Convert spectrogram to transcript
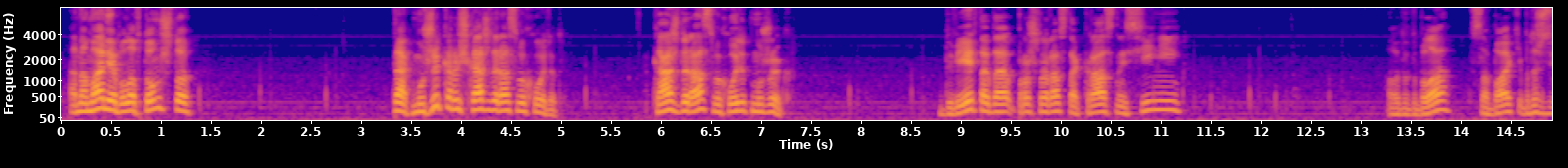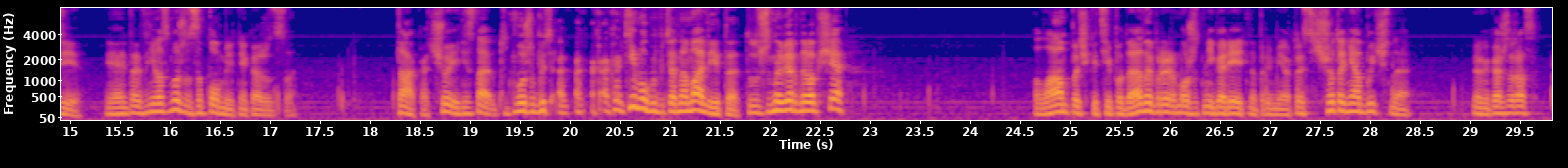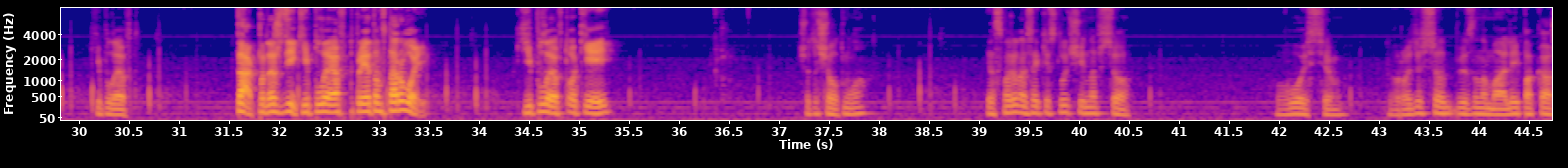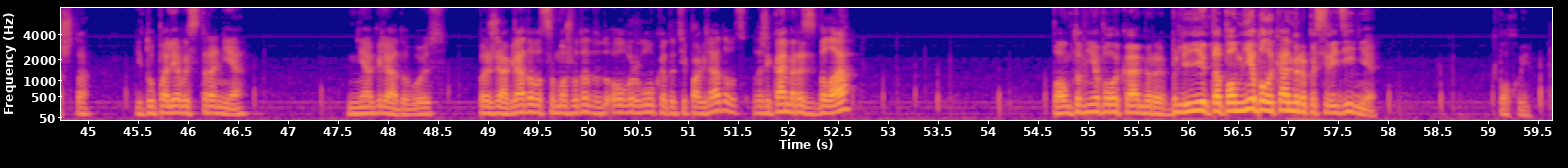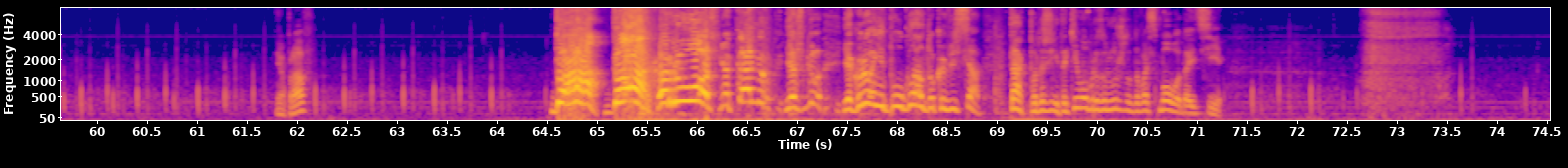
Аномалия была в том, что... Так, мужик, короче, каждый раз выходит. Каждый раз выходит мужик. Дверь тогда в прошлый раз так красный, синий. А вот это была? Собаки. Подожди. Я, это невозможно запомнить, мне кажется. Так, а что, я не знаю. Тут может быть... А, а, а какие могут быть аномалии-то? Тут же, наверное, вообще... Лампочка, типа, да, например, может не гореть, например. То есть что-то необычное. Блин, каждый раз... Keep left. Так, подожди, keep left, при этом второй. Keep left, окей. Что-то щелкнуло. Я смотрю на всякий случай на все. Восемь. Вроде все без аномалий пока что. Иду по левой стороне. Не оглядываюсь. Подожди, оглядываться, может, вот этот оверлук, это типа оглядываться? Подожди, камера здесь была? По-моему, там не было камеры. Блин, там, по-моему, не было камеры посередине. Похуй. Я прав? Да! Да! Хорош! Я камеру... Я ж Я говорю, они по углам только висят. Так, подожди, таким образом нужно до восьмого дойти.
